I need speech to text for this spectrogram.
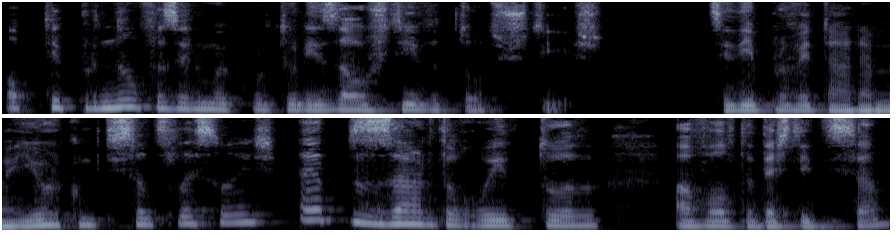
optei por não fazer uma cobertura exaustiva todos os dias. Decidi aproveitar a maior competição de seleções, apesar do ruído todo à volta desta edição,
